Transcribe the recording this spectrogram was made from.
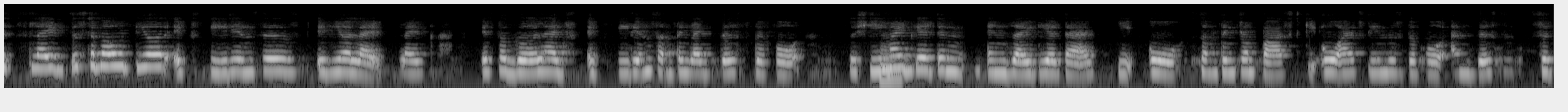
it's like just about your experiences in your life. Like if a girl has experienced something like this before, so she Hmm. might get an anxiety attack. Ki, oh, something from past. Ki, oh, I've seen this before, and this sit,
